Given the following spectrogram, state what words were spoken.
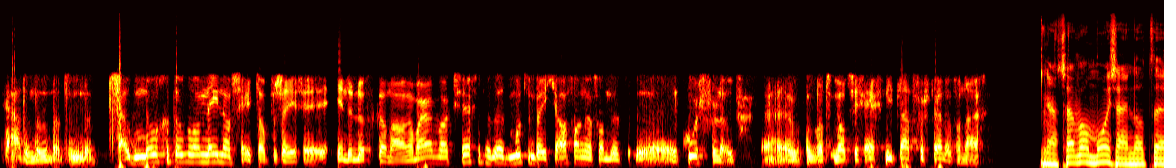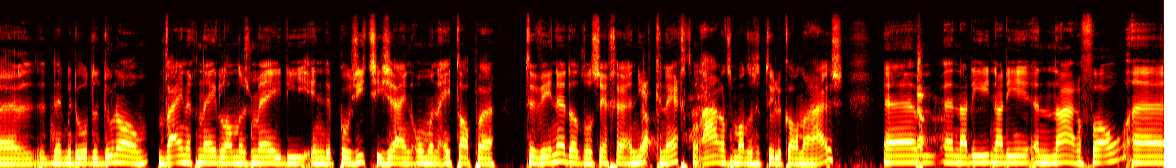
Ja, dan, dan, dan, dan zou mogelijk ook wel een Nederlandse etappezege in de lucht kunnen hangen. Maar wat ik zeg, het, moet een beetje afhangen van het uh, koersverloop. Uh, wat, wat zich echt niet laat voorspellen vandaag. Ja, het zou wel mooi zijn dat. Uh, ik bedoel, er doen al weinig Nederlanders mee die in de positie zijn om een etappe te winnen. Dat wil zeggen, niet Knecht. Want Arendsman is natuurlijk al naar huis. Um, ja. Naar die, naar die nare val. Uh,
